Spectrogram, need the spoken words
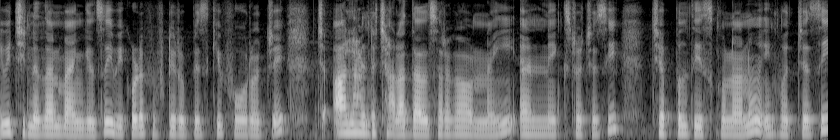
ఇవి చిన్నదాని బ్యాంగిల్స్. ఇవి కూడా ఫిఫ్టీ రూపీస్కి ఫోర్ వచ్చాయి. చాలా అంటే చాలా దలసరగా ఉన్నాయి. అండ్ నెక్స్ట్ వచ్చేసి చెప్పులు తీసుకున్నాను. ఇవి వచ్చేసి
